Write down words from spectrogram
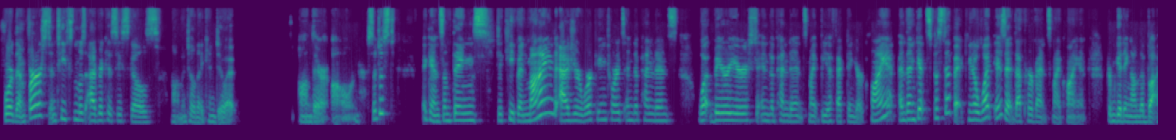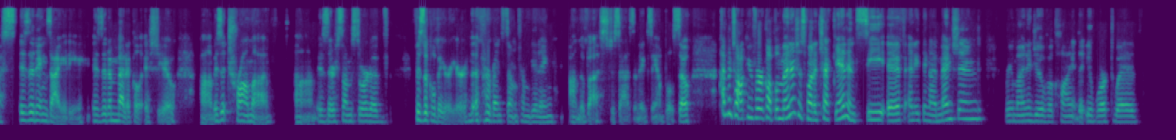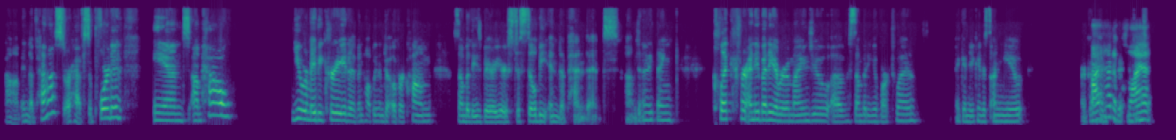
for them first and teach them those advocacy skills um, until they can do it on their own? So just Again, some things to keep in mind as you're working towards independence, what barriers to independence might be affecting your client, and then get specific. You know, what is it that prevents my client from getting on the bus? Is it anxiety? Is it a medical issue? Um, is it trauma? Um, is there some sort of physical barrier that prevents them from getting on the bus, just as an example. So I've been talking for a couple minutes, just want to check in and see if anything I mentioned reminded you of a client that you've worked with um, in the past or have supported and um, how you were maybe creative in helping them to overcome some of these barriers to still be independent. Um, did anything click for anybody or remind you of somebody you've worked with? Again, you can just unmute or go I had a client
